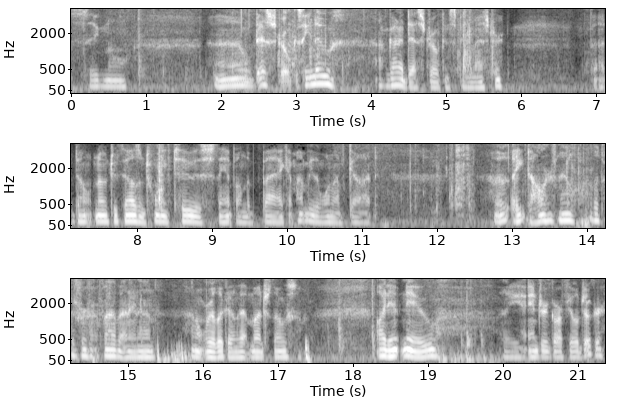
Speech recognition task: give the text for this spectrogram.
Signal. Oh, Deathstroke. Is he new? I've got a Deathstroke in Spin Master. But I don't know. 2022 is stamped on the back. It might be the one I've got. Well, $8 now? I thought those were $5.99. I don't really look at them that much though. So. I didn't know the Andrew Garfield Joker.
